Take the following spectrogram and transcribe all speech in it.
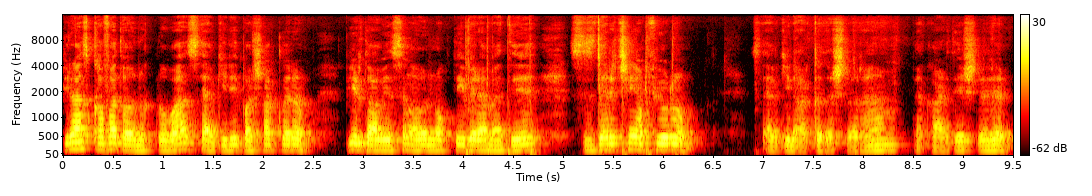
Biraz kafa dağınıklığı var sevgili başaklarım. Bir davetsin ağır noktayı veremedi. Sizler için yapıyorum. Sevgili arkadaşlarım ve kardeşlerim.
